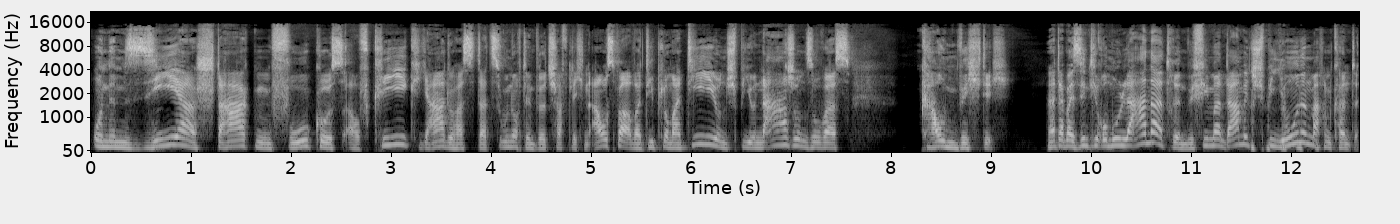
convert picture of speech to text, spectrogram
und einem sehr starken Fokus auf Krieg. Ja, du hast dazu noch den wirtschaftlichen Ausbau, aber Diplomatie und Spionage und sowas kaum wichtig. Na, dabei sind die Romulaner drin, wie viel man damit Spionen machen könnte.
